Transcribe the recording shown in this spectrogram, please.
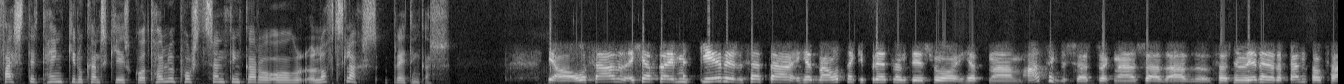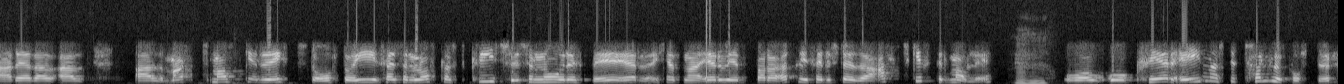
fæstir tenginu kannski sko, tölvupóstsendingar og, og loftslagsbreytingar. Já og það hérna einmitt gerir þetta hérna átæki Breitlandi svo hérna aðteglisvert vegna þess að, að það sem verið er að benda á þar er að, að, að margt smátt gerir eitt stórt og í þessari loftlagskrísu sem nú er uppi er hérna er við bara öll í þeirri stöðu að allt skiptir máli mm -hmm. og, og hver einasti tölvupóstur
